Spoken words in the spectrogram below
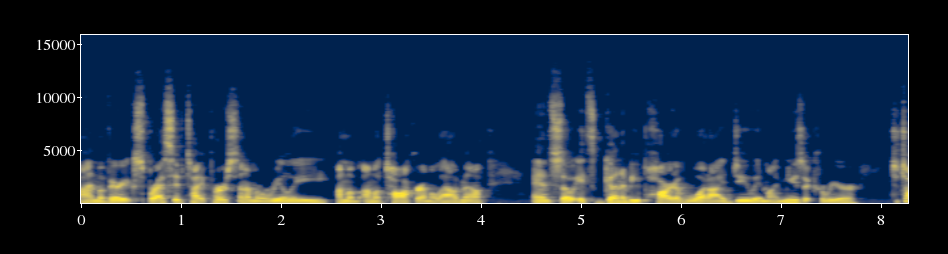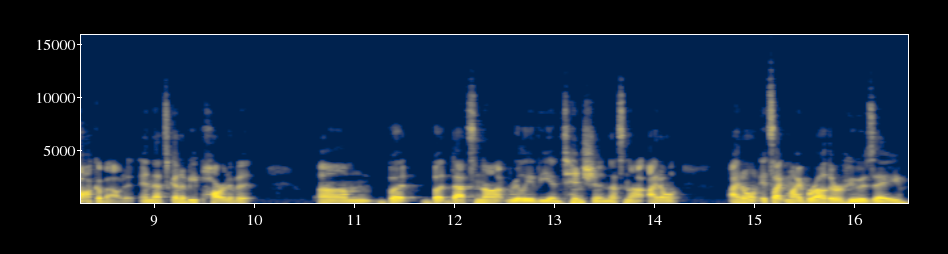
I'm a very expressive type person. I'm a really I'm a I'm a talker. I'm a loudmouth, and so it's gonna be part of what I do in my music career to talk about it, and that's gonna be part of it. Um, but but that's not really the intention. That's not. I don't. I don't. It's like my brother who is a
